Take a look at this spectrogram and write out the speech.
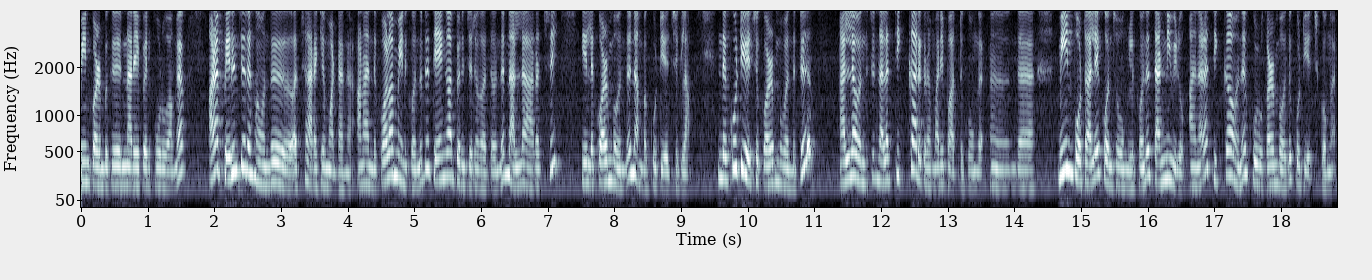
மீன் குழம்புக்கு நிறைய பேர் போடுவாங்க. ஆனால் பெருஞ்சீரகம் வந்து வச்சு அரைக்க மாட்டாங்க. ஆனால் இந்த குழம்பு மீனுக்கு வந்துட்டு தேங்காய் பெருஞ்சீரகத்தை வந்து நல்லா அரைச்சி இதில் குழம்பு வந்து நம்ம கூட்டி வச்சுக்கலாம். இந்த கூட்டி வச்ச குழம்பு வந்துட்டு நல்லா வந்துட்டு நல்லா திக்காக இருக்கிற மாதிரி பார்த்துக்கோங்க இந்த மீன் போட்டாலே கொஞ்சம் உங்களுக்கு வந்து தண்ணி விடும். அதனால் திக்காக வந்து கு- வந்து கொட்டி வச்சுக்கோங்க.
